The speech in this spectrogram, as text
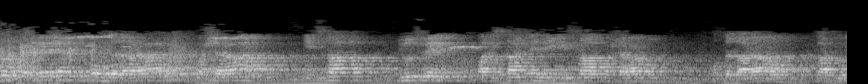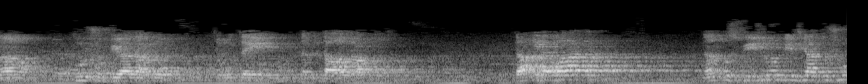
کو فیڈریشن عہدیداران مشران انصاف، دوسرے پاکستان تحریک انصاف مشرانو عہدیدارانو کارکنانو ټول شکریہ ادا کوم چې موږ ته یې دعوت راکړو دا هغه نن اوس پیژنو ډېر زیات شو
